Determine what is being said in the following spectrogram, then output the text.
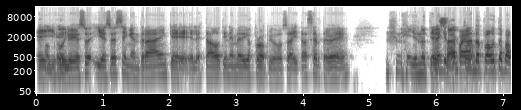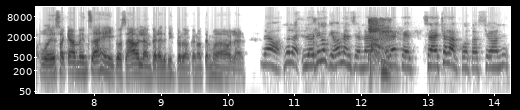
y Julio, y eso, y eso es sin entrar en que el Estado tiene medios propios, o sea, ahí está CERTV, Ellos no tienen que estar pagando pauta para poder sacar mensajes y cosas. Hablan, Emperatriz, perdón, que no te hemos hablar. No, no, lo único que iba a mencionar era que se ha hecho la acotación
